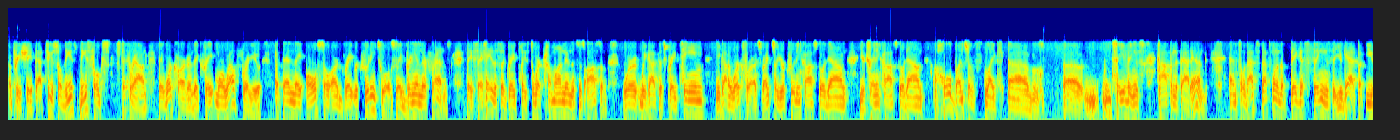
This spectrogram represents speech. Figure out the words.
appreciate that too. So these these folks stick around, they work harder, they create more wealth for you, but then they also are great recruiting tools. They bring in their friends. They say, "Hey, this is a great place to work. Come on in. This is awesome. We're we got this great team. You got to work for us, right?" So your recruiting costs go down, your training costs go down, a whole bunch of like. Um, uh, savings happen at that end, and so that's that's one of the biggest things that you get. But you,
